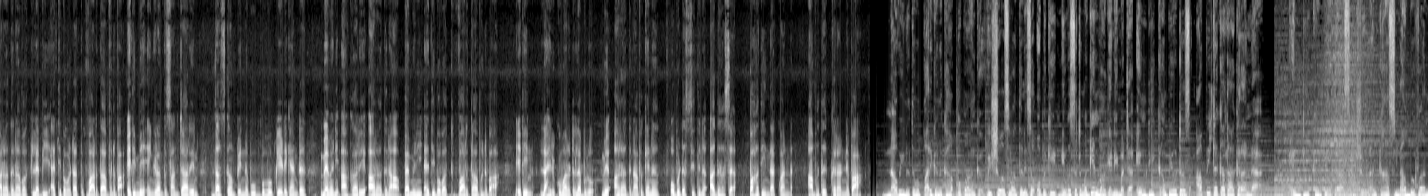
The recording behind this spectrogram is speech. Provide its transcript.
අරාධනාවක් ලැබී ඇති බවටත් වාර්තා වනවා. ඉතින් මේ එංගලන්ත සංචාරයෙන් දස්කම් පෙන්නපු බොහෝ ක්‍රීඩකයන්ට මෙවැනි ආකාරයේ ආරාධනා පැමිණි ඇති බවත් වාර්තා වනවා. ඉතින් ලහිරු කුමාරට ලැබුණු මේ ආරාධනාව ගැන ඔබට සිතින අදහස පහතින් දක්වන්න අමතක කරන්න එපා. නවීනතම පරිගණකා උපාංක විශ්වාසවන්ත ලෙස ඔබගේ නිවසටම ගෙන්වා ගැනීමට MD කම්පියුටර්ස් අපිට කතා කරන්න. MD computers Sri Lanka's number one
